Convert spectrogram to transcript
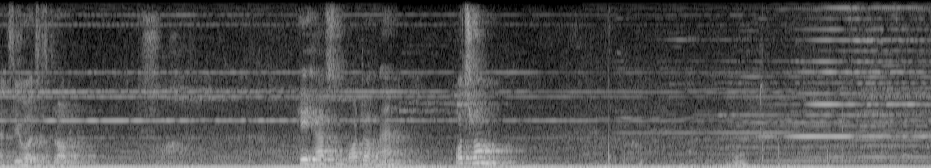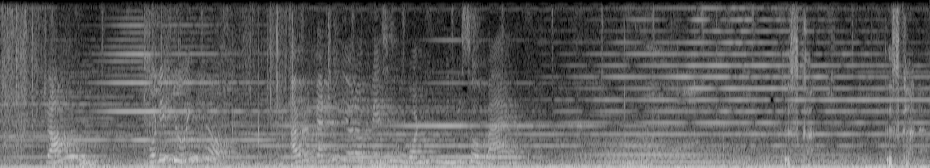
and see what's his problem. Hey, have some water, man. What's wrong? Rahul, hmm? what are you doing here? I would have met you near a place if you wanted me so bad. This guy. This guy.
